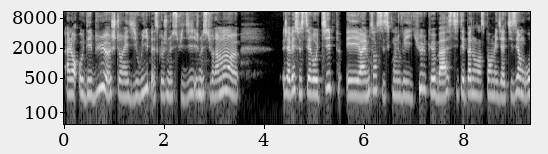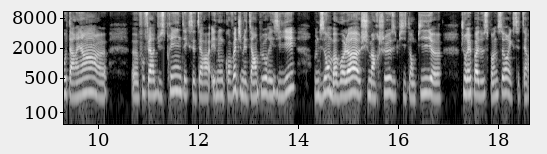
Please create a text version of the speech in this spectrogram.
Alors au début, euh, je t'aurais dit oui parce que je me suis dit, je me suis vraiment, euh, j'avais ce stéréotype et en même temps c'est ce qu'on nous véhicule que bah si t'es pas dans un sport médiatisé, en gros t'as rien. Euh, euh, faut faire du sprint, etc. Et donc en fait, je m'étais un peu résiliée en me disant bah voilà, je suis marcheuse et puis tant pis, euh, j'aurai pas de sponsor, etc.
